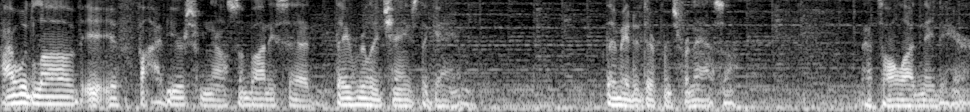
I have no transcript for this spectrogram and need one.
I would love if five years from now somebody said they really changed the game. They made a difference for NASA. That's all I'd need to hear.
